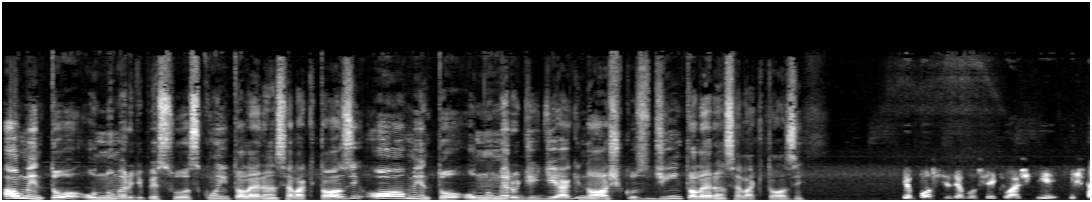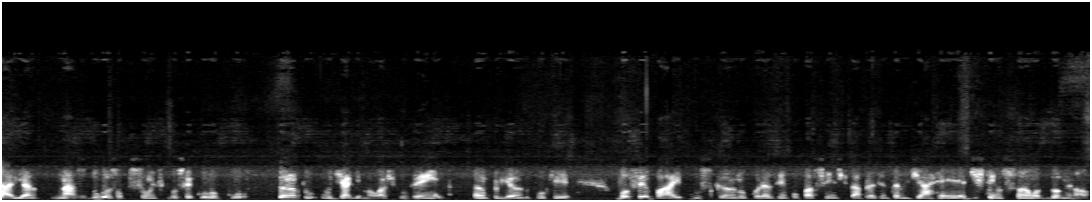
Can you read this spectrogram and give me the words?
Aumentou o número de pessoas com intolerância à lactose ou aumentou o número de diagnósticos de intolerância à lactose? Eu posso dizer a você que eu acho que estaria nas duas opções que você colocou. Tanto o diagnóstico vem ampliando, porque você vai buscando, por exemplo, o paciente que está apresentando diarreia, distensão abdominal.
